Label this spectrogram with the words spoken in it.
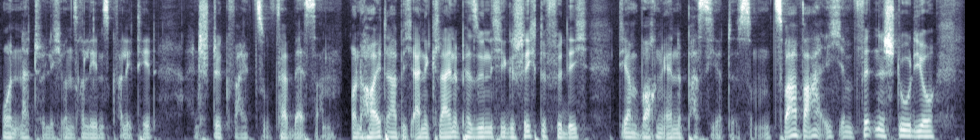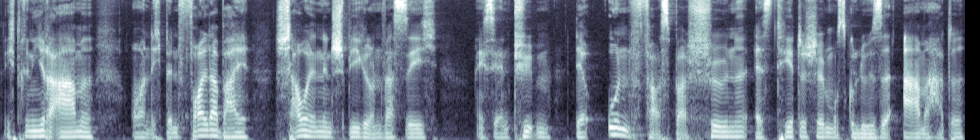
und natürlich unsere Lebensqualität ein Stück weit zu verbessern. Und heute habe ich eine kleine persönliche Geschichte für dich, die am Wochenende passiert ist. Und zwar war ich im Fitnessstudio, ich trainiere Arme und ich bin voll dabei, schaue in den Spiegel und was sehe ich? Ich sehe einen Typen, der unfassbar schöne, ästhetische, muskulöse Arme hatte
